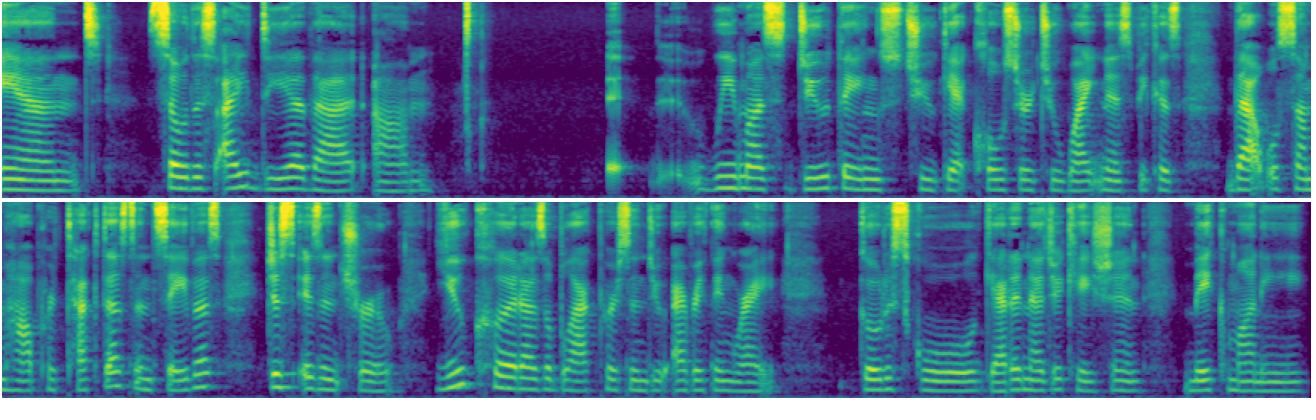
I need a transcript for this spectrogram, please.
And so, this idea that um, we must do things to get closer to whiteness because that will somehow protect us and save us just isn't true. You could, as a black person, do everything right go to school, get an education, make money,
